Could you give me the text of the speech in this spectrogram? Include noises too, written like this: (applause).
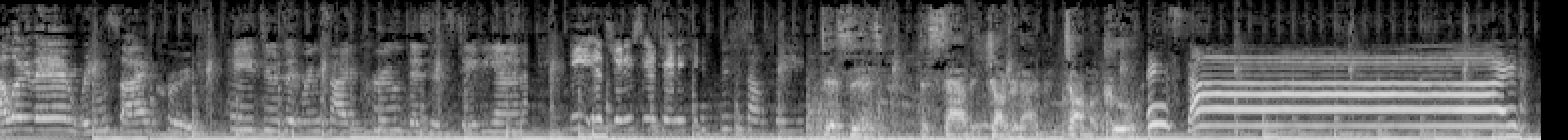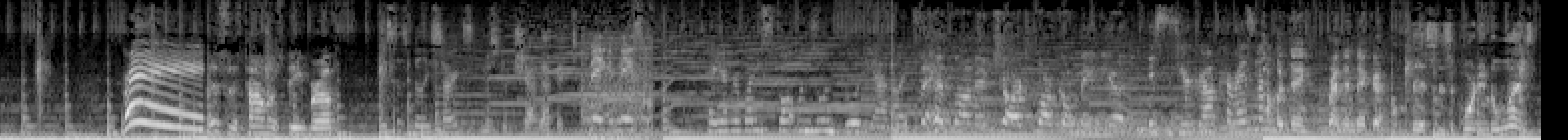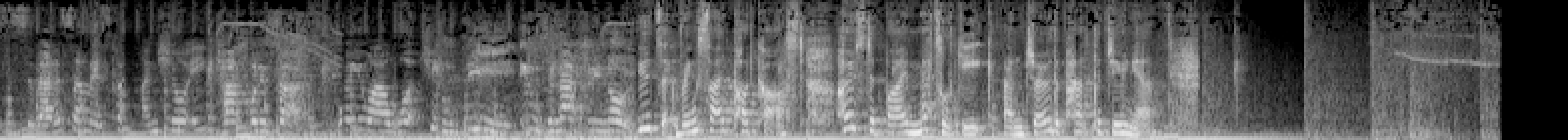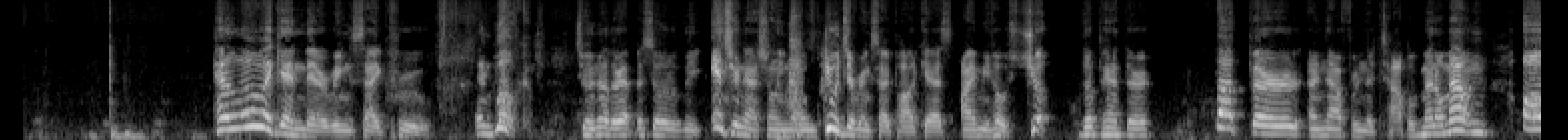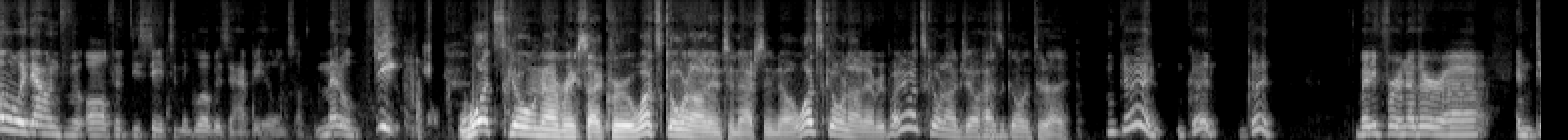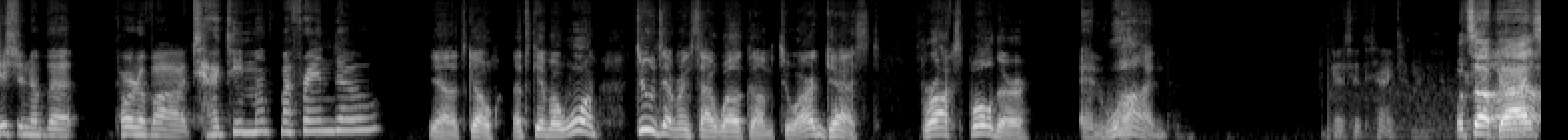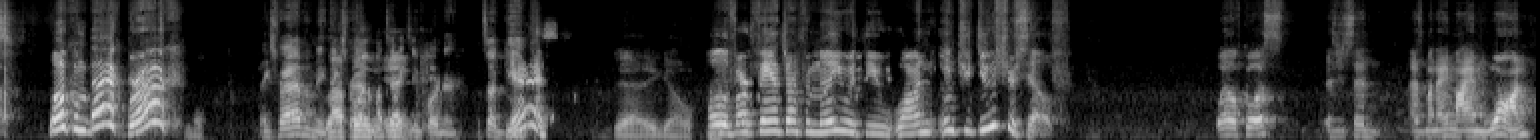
Hello there, ringside crew. Hey dudes at Ringside Crew, this is Davian. Hey, it's Jenny Santana. This is Alfie. This is the Savage Juggernaut, Damaku. Inside Ring. This is Thomas D. Bruff. This is Billy Starks. Mr. Chad Epic. Megan Mason. Hey everybody, Scotland's own Brody Adler. The headliner in charge, Marco Mania. This is your girl Charisma. Papa Dink, Brendan Dinker. This is According to Woods. Savannah Summers. I'm Shorty. Cash for inside. You are watching The internationally known. Dudes at Ringside podcast, hosted by Metal Geek and Joe the Panther Jr. Hello again, there, Ringside crew, and welcome to another episode of the internationally known Dudes at Ringside podcast. I'm your host, Joe the Panther, the Bird, and now from the top of Metal Mountain, all the way down to all 50 states in the globe is a happy hill himself, Metal Geek. What's going on, Ringside Crew? What's going on internationally known? What's going on, everybody? What's going on, Joe? How's it going today? Good, good, good. Ready for another uh edition of the part of uh tag team month, my friendo? Yeah, let's go. Let's give a warm dudes at ringside welcome to our guest, Brock Boulder, and Juan. Guys hit the tag team. What's up, guys? Welcome back, Brock. Thanks for having me. Thanks for having my tag Inc. team partner. What's up, Geek? Yes. Yeah, there you go. Well, if our fans aren't familiar with you, Juan, introduce yourself. Well, of course, as you said, as my name, I am Juan.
